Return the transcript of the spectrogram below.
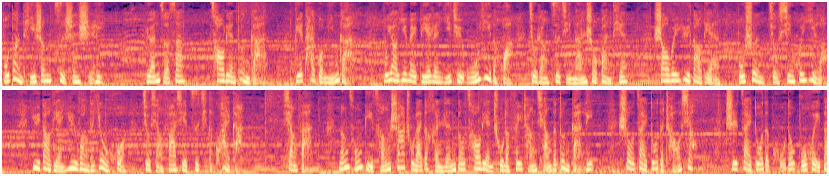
不断提升自身实力。原则三：操练钝感，别太过敏感，不要因为别人一句无意的话就让自己难受半天。稍微遇到点不顺就心灰意冷，遇到点欲望的诱惑就想发泄自己的快感。相反，能从底层杀出来的狠人都操练出了非常强的钝感力，受再多的嘲笑，吃再多的苦都不会当。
